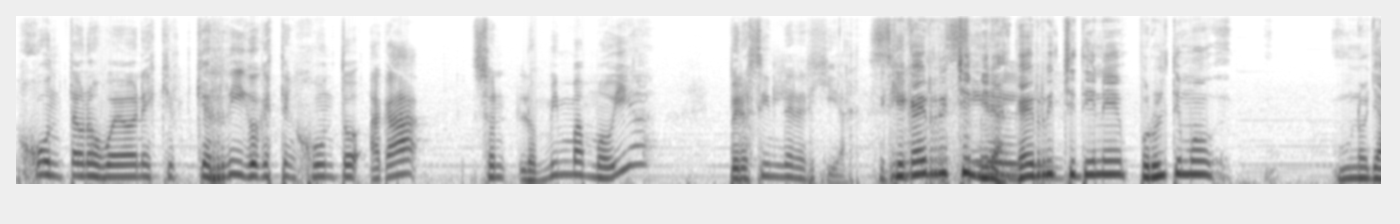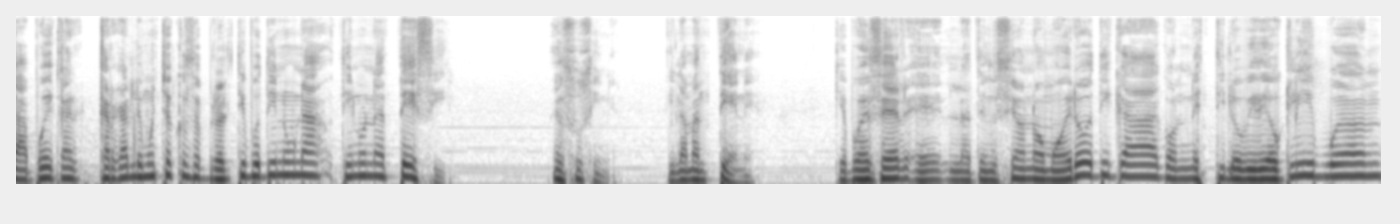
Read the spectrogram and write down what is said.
junta unos weones, que, que rico que estén juntos. Acá son los mismas movidas, pero sin la energía. Es que Guy Ritchie, mira, el- Guy Ritchie tiene, por último, uno ya puede car- cargarle muchas cosas, pero el tipo tiene una, tiene una tesis en su cine y la mantiene. Que puede ser eh, la tensión homoerótica con estilo videoclip, weón,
